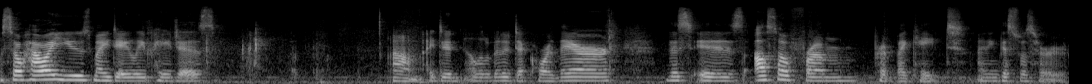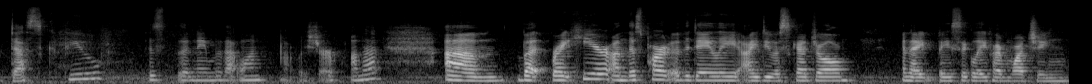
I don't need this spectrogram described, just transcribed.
so how I use my daily pages, um, I did a little bit of decor there. This is also from Print by Kate. I think this was her desk view is the name of that one. Not really sure on that. Um, but right here on this part of the daily, I do a schedule and I basically, if I'm watching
